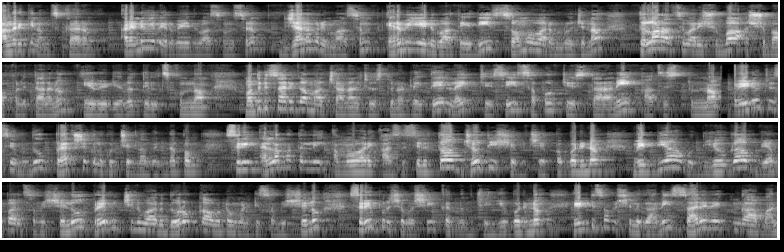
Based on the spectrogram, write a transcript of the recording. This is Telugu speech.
అందరికీ నమస్కారం. రెండు వేల ఇరవై ఐదవ సంవత్సరం జనవరి మాసం ఇరవై ఏడవ తేదీ సోమవారం రోజున తులారాశి వారి శుభ అశుభ ఫలితాలను ఈ వీడియోలో తెలుసుకుందాం. మొదటిసారిగా మా ఛానల్ చూస్తున్నట్లయితే లైక్ చేసి సపోర్ట్ చేస్తారని ఆశిస్తున్నాం. వీడియో చూసే ముందు ప్రేక్షకులకు చిన్న విన్నపం. శ్రీ ఎల్లమ్మ తల్లి అమ్మవారి ఆశీస్సులతో జ్యోతిష్యం చెప్పబడిన. విద్య ఉద్యోగ వ్యాపార సమస్యలు ప్రేమించిన వారు దూరం కావటం వంటి సమస్యలు స్త్రీ పురుష వశీకరణం చేయబడిన. ఇంటి సమస్యలు కానీ శారీరకంగా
